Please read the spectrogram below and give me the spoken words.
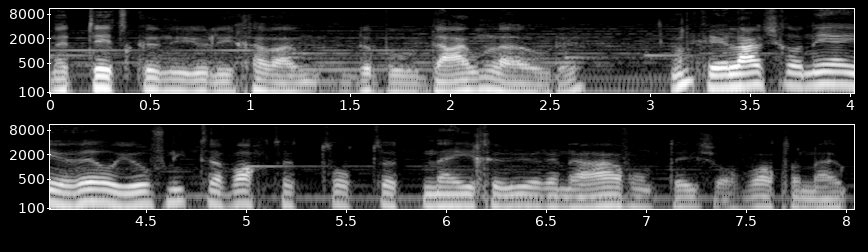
met dit kunnen jullie gewoon de boel downloaden. Dan kun je luisteren wanneer je wil. Je hoeft niet te wachten tot het 9 uur in de avond is of wat dan ook.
